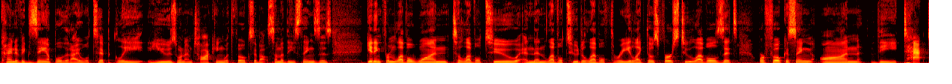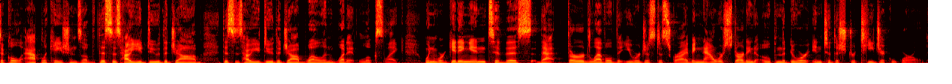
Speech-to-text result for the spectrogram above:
kind of example that I will typically use when I'm talking with folks about some of these things is getting from level one to level two and then level two to level three. Like those first two levels, it's we're focusing on the tactical applications of this is how you do the job, this is how you do the job well, and what it looks like. When we're getting into this, that third level that you were just describing, now we're starting to open the door into the strategic world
